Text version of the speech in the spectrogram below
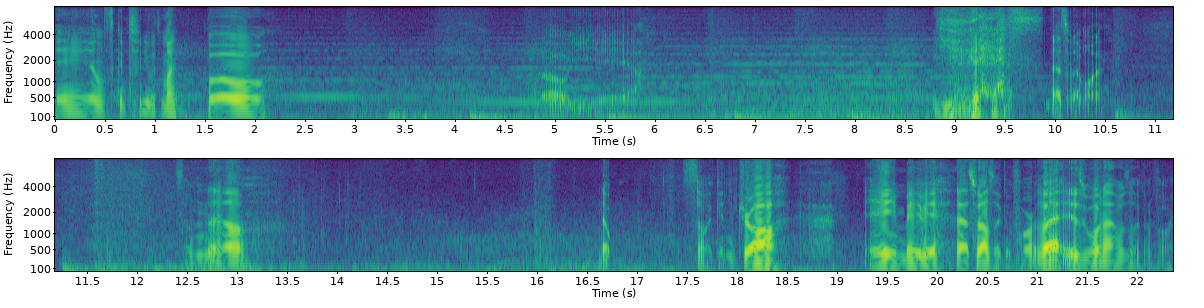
And let's continue with my bow. Yes! That's what I want. So now... Nope. So I can draw Aim, baby. That's what I was looking for. That is what I was looking for.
